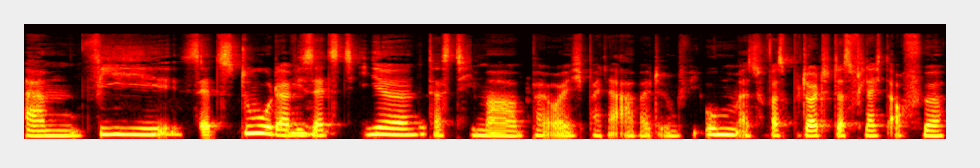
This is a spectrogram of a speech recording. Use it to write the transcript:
Ähm, wie setzt du oder wie setzt ihr das Thema bei euch bei der Arbeit irgendwie um? Also was bedeutet das vielleicht auch für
